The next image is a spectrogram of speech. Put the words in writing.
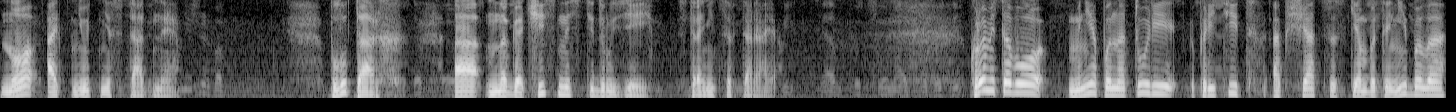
но отнюдь не стадное. Плутарх о многочисленности друзей, страница вторая. Кроме того, мне по натуре претит общаться с кем бы то ни было,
